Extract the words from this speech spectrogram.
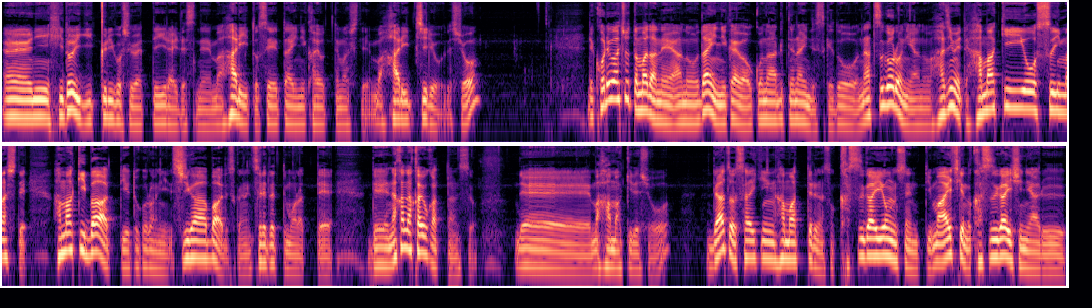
えー、にひどいぎっくり腰をやって以来ですね、まあ、針と整体に通ってまして、まあ、針治療でしょ。で、これはちょっとまだね、あの、第2回は行われてないんですけど、夏頃にあの、初めて葉巻を吸いまして、葉巻バーっていうところに、シガーバーですかね、連れてってもらって、で、なかなか良かったんですよ。で、まあ、葉巻でしょで、あと最近ハマってるのは、その、春日井温泉っていう、まあ、愛知県の春日井市にある、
